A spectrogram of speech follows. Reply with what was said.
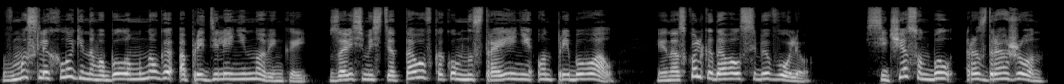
В мыслях Логинова было много определений новенькой, в зависимости от того, в каком настроении он пребывал и насколько давал себе волю. Сейчас он был раздражен,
